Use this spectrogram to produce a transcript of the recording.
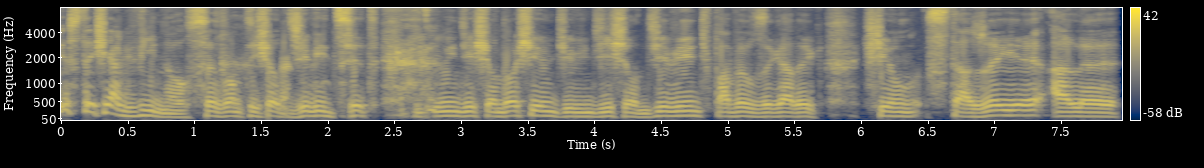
Ty jesteś jak wino. Sezon 1998-99. Paweł Zegarek się starzeje, ale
